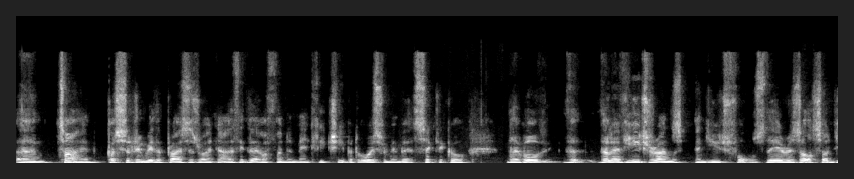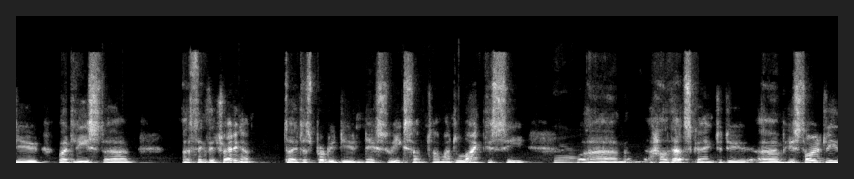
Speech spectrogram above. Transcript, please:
um, time, considering where the price is right now, I think they are fundamentally cheap. But always remember, it's cyclical. They will they'll have huge runs and huge falls. Their results are due, or at least uh, I think their trading update is probably due next week sometime. I'd like to see yeah. um, how that's going to do. Um, historically,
